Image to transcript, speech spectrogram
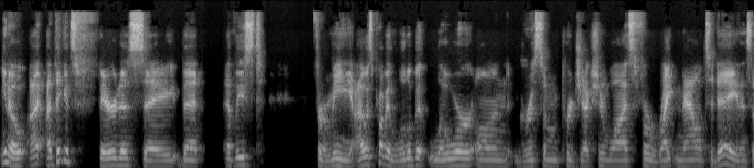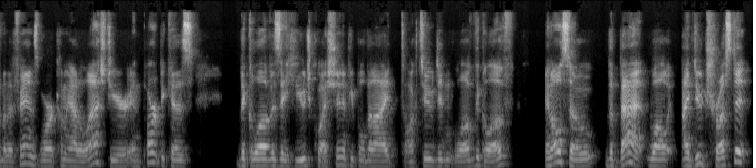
you know, I, I think it's fair to say that at least for me, I was probably a little bit lower on Grissom projection wise for right now today than some of the fans were coming out of last year, in part because the glove is a huge question and people that I talked to didn't love the glove. And also the bat, while I do trust it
